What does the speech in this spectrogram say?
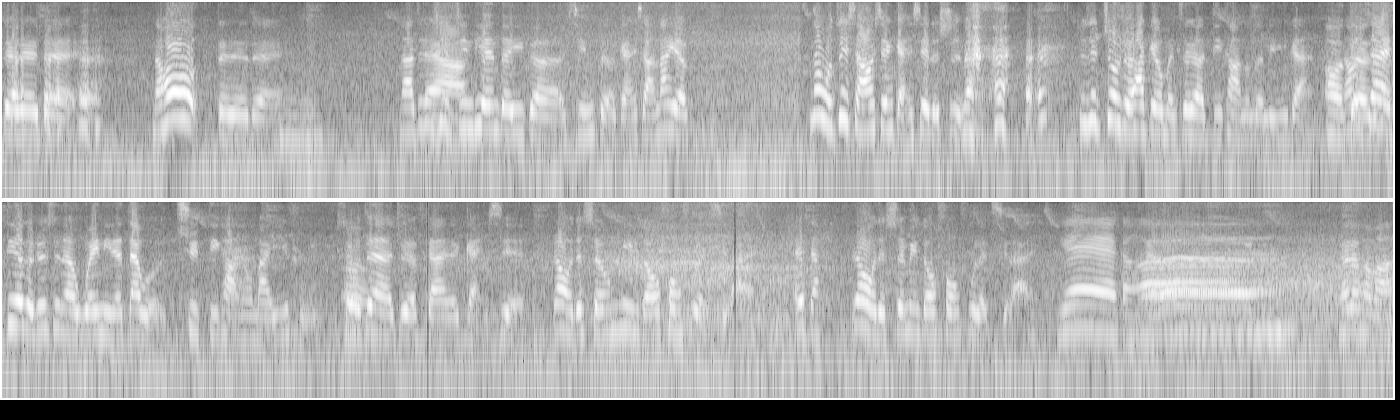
对对对，然后，对对对，嗯，那这就是今天的一个心得感想，那也。那我最想要先感谢的是，就是舅舅他给我们这个迪卡侬的灵感，哦，然后再第二个就是呢，维尼呢带我去迪卡侬买衣服，所以我真的觉得非常的感谢，让我的生命都丰富了起来。哎，等，让我的生命都丰富了起来。耶，感恩。你要干什么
